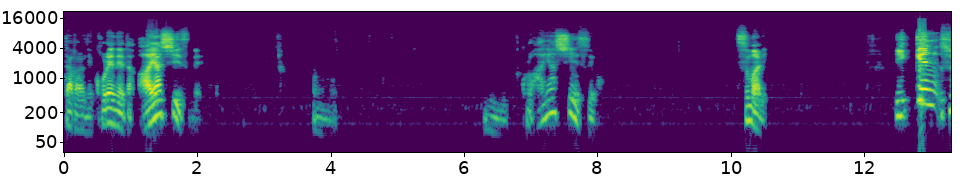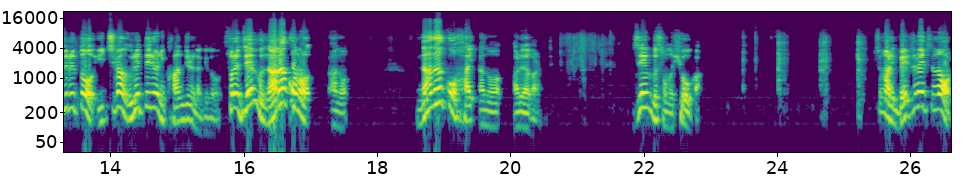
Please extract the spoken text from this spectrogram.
だからね、これね、怪しいですね。これ怪しいんすよ。つまり。一見すると一番売れてるように感じるんだけど、それ全部7個の、あの、7個はい、あの、あれだからって。全部その評価。つまり別々の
